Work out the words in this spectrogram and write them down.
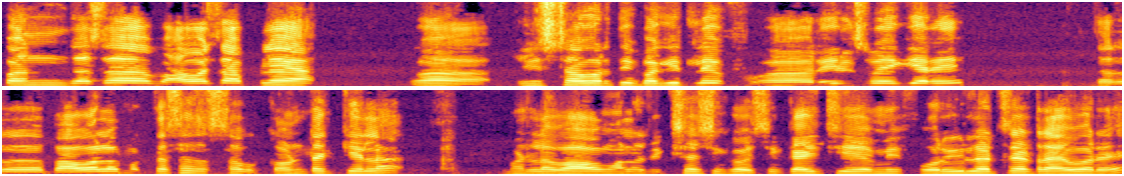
पण जसं भावाचं आपल्या इन्स्टावरती बघितले रील्स वगैरे तर भावाला मग तसं कॉन्टॅक्ट केला. म्हटलं भावा मला रिक्षा शिकव शिकायची आहे. मी फोर व्हीलरचा ड्रायव्हर आहे.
